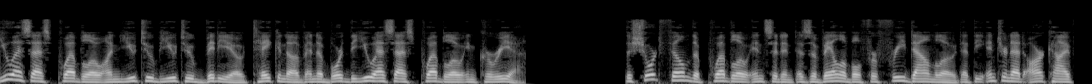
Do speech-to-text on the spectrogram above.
USS Pueblo on YouTube YouTube video taken of and aboard the USS Pueblo in Korea The short film The Pueblo Incident is available for free download at the Internet Archive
